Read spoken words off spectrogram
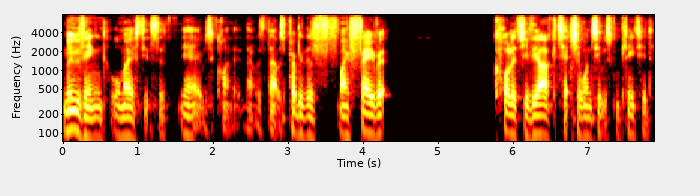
moving almost. It's a yeah it was quite that was that was probably the my favorite quality of the architecture once it was completed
